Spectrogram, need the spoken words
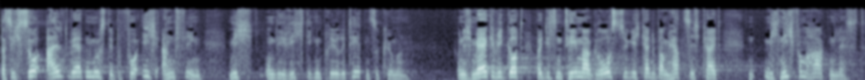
dass ich so alt werden musste, bevor ich anfing, mich um die richtigen Prioritäten zu kümmern. Und ich merke, wie Gott bei diesem Thema Großzügigkeit und Barmherzigkeit mich nicht vom Haken lässt.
